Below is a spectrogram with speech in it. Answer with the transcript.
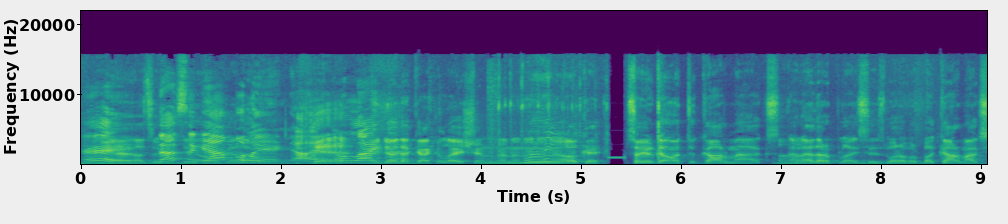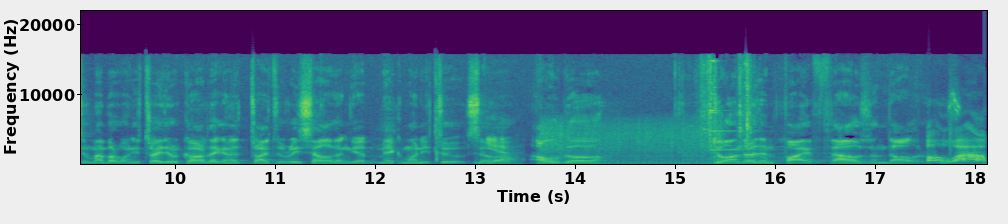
Hey, yeah, that's a, that's a gambling. Okay, I don't like Let me do the calculation. No, no, no, no, no. Okay. So you're going to CarMax uh -huh. and other places, whatever. But CarMax, you remember when you trade your car, they're gonna try to resell it and get make money too. So yeah. I will go two hundred and five thousand dollars. Oh wow!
